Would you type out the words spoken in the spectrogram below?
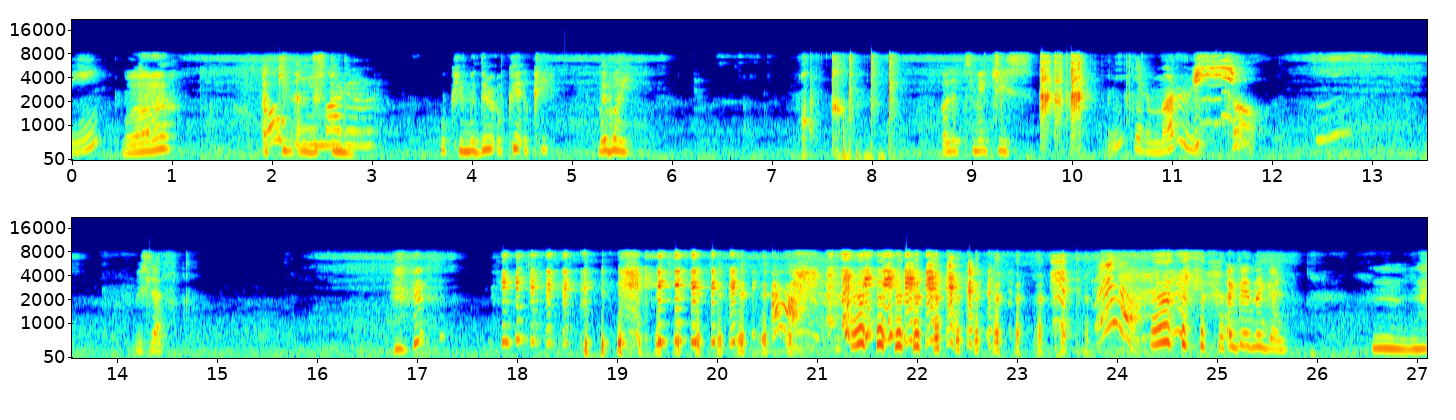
Ma? I can Okay, understand. Mother. Okay, mother. Okay, okay. Bye bye. Oh, let's make cheese. The mother is so. Where's that? again, again. Hmm.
